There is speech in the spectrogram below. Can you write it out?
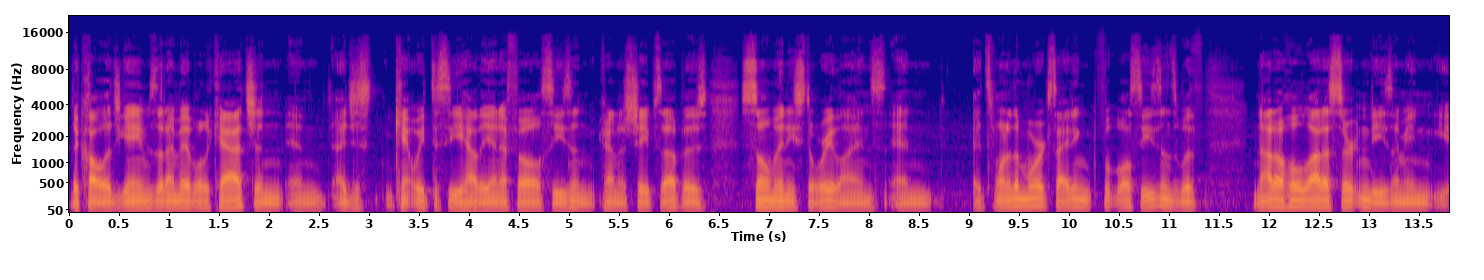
the college games that I'm able to catch, and and I just can't wait to see how the NFL season kind of shapes up. There's so many storylines, and it's one of the more exciting football seasons with not a whole lot of certainties. I mean,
